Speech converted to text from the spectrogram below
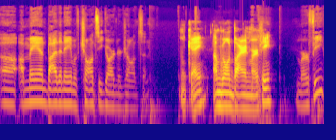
uh, a man by the name of Chauncey Gardner Johnson. Okay, I'm going Byron Murphy, Murphy.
